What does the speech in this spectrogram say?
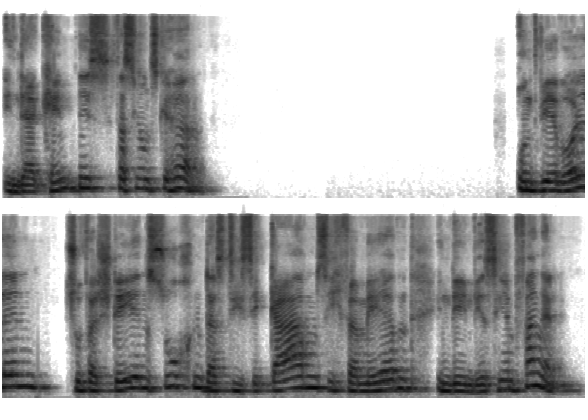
in der Erkenntnis, dass sie uns gehören. Und wir wollen zu verstehen suchen, dass diese Gaben sich vermehren, indem wir sie empfangen.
